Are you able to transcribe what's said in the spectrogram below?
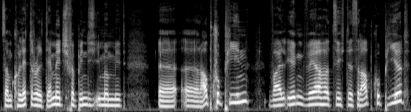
So am Collateral Damage verbinde ich immer mit äh, äh, Raubkopien, weil irgendwer hat sich das raubkopiert.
